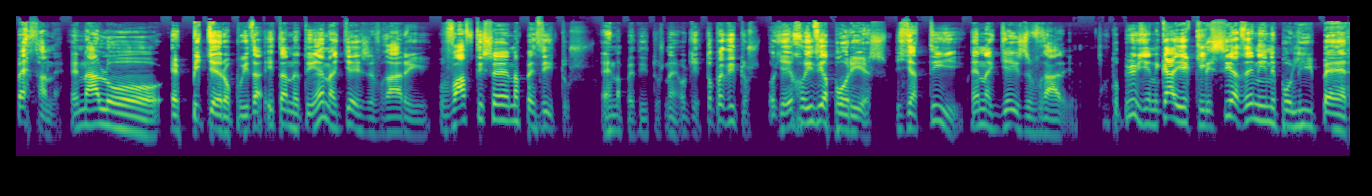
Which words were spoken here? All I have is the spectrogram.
Πέθανε. Ένα άλλο επίκαιρο που είδα ήταν ότι ένα γκέι ζευγάρι βάφτισε ένα παιδί τους. Ένα παιδί τους, ναι, okay. το παιδί τους. Okay, έχω ήδη απορίες. Γιατί ένα γκέι ζευγάρι το οποίο γενικά η εκκλησία δεν είναι πολύ υπέρ.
